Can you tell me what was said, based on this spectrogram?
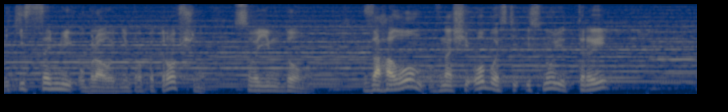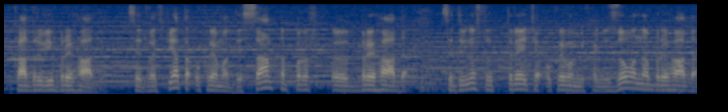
які самі обрали Дніпропетровщину своїм домом. Загалом в нашій області існує три кадрові бригади. Це 25-та окрема десантна е, бригада, це 93-я окрема механізована бригада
